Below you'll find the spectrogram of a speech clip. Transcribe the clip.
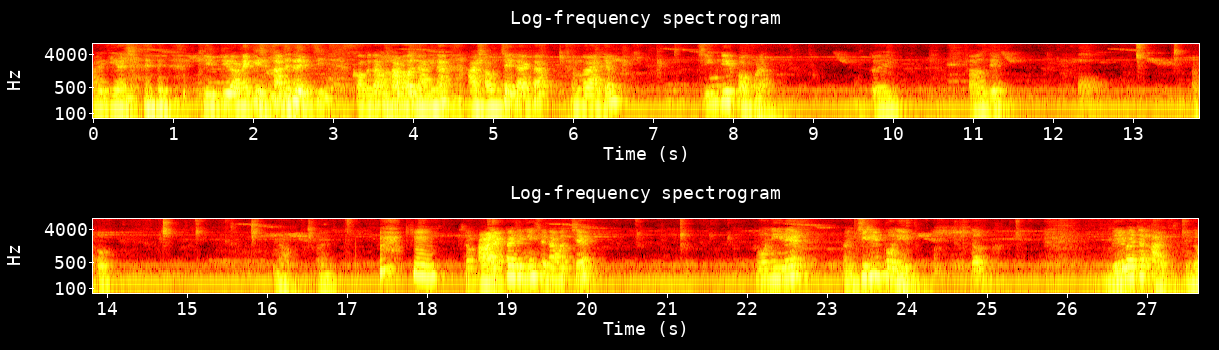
আর কি আছে? ক্ষীরটির অনেক কিছু আছে দেখছি কতটা ভালো জানি না। আর সবচেয়ে এটা একটা সুন্দর আইটেম চিংড়ির পকোড়া। তো এই সস দিয়ে। তো আর একটা জিনিস সেটা হচ্ছে পনিরের চিলি পনির। তো বিয়ে বাড়িতে কিন্তু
